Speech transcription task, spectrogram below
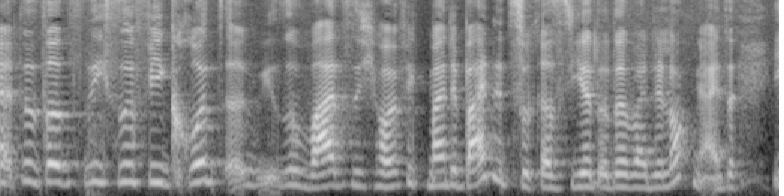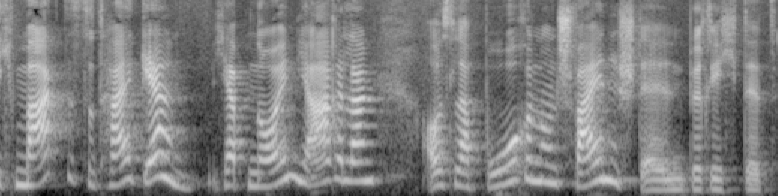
Hätte sonst nicht so viel Grund, irgendwie so wahnsinnig häufig meine Beine zu rasieren oder meine Locken einzusetzen. Ich mag das total gern. Ich habe neun Jahre lang aus Laboren und Schweineställen berichtet.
